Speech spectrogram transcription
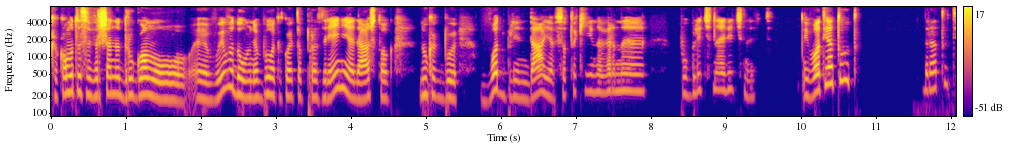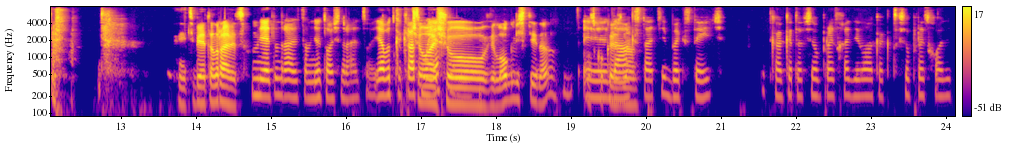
какому-то совершенно другому э, выводу, у меня было какое-то прозрение, да, что, ну, как бы, вот, блин, да, я все-таки, наверное, публичная личность. И вот я тут. Здравствуйте. И тебе это нравится. Мне это нравится, мне это очень нравится. Я вот как раз... Начала еще влог вести, да? э, я да, знаю. кстати, бэкстейдж. Как это все происходило, как это все происходит.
